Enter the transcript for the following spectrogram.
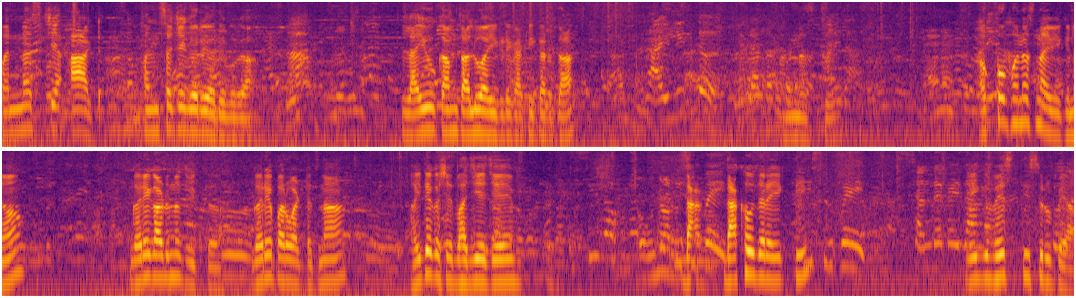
पन्नासचे आठ फणसाचे घरी होते बघा. लाईव्ह काम चालू आहे इकडे काकी करता. पन्नासचे. अख्खो फणस नाही विकणं. गरे काढूनच विकतं. गरे परवाटतात ना? ते कसे आहेत भाजी याचे दाखव जरा एक ती. वीस एक. व्हेज तीस रुपया.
